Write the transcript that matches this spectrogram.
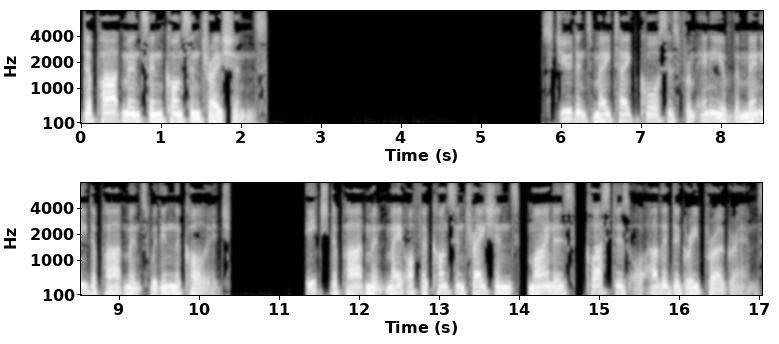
Departments and concentrations Students may take courses from any of the many departments within the college. Each department may offer concentrations, minors, clusters or other degree programs.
